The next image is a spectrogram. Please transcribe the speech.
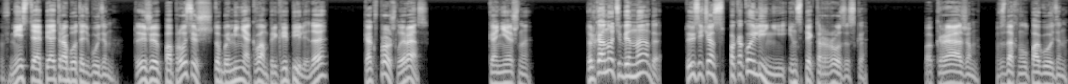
«Вместе опять работать будем. Ты же попросишь, чтобы меня к вам прикрепили, да?» Как в прошлый раз. Конечно. Только оно тебе надо. Ты сейчас по какой линии, инспектор розыска? По кражам, вздохнул Погодин.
